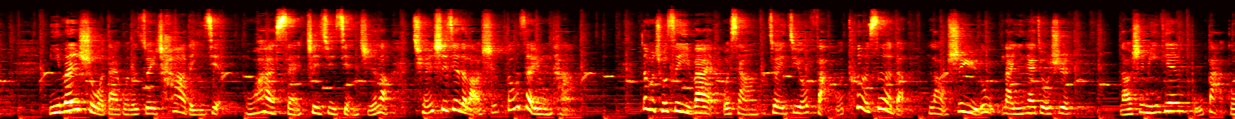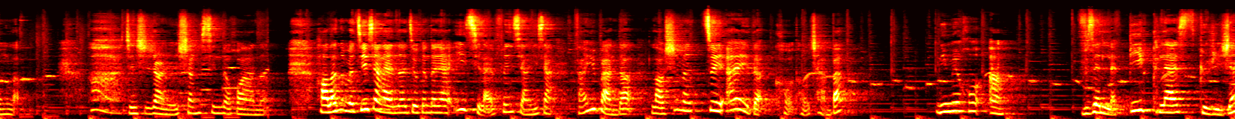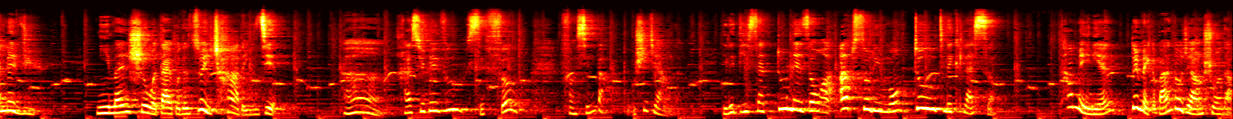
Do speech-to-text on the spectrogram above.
你们是我带过的最差的一届。哇塞，这句简直了，全世界的老师都在用它。那么除此以外，我想最具有法国特色的。老师语录，那应该就是老师明天不罢工了啊！真是让人伤心的话呢。好了，那么接下来呢，就跟大家一起来分享一下法语版的老师们最爱的口头禅吧。Numéro un, vous êtes la pire classe que j'ai jamais vue。你们是我带过的最差的一届。啊，rassurez-vous, c'est faux。放心吧，不是这样的。Il dit ça tous les ans à absolument toutes les classes。他每年对每个班都这样说的。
